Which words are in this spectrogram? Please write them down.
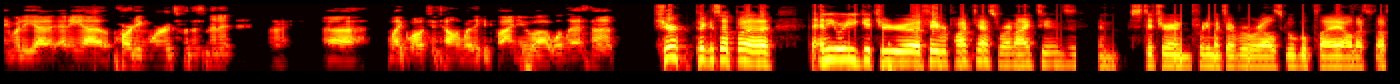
Anybody got any uh, parting words for this minute? All right. Uh, Mike, why don't you tell them where they can find you uh, one last time? Sure, pick us up uh, anywhere you get your uh, favorite podcasts. We're on iTunes and Stitcher and pretty much everywhere else, Google Play, all that stuff.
